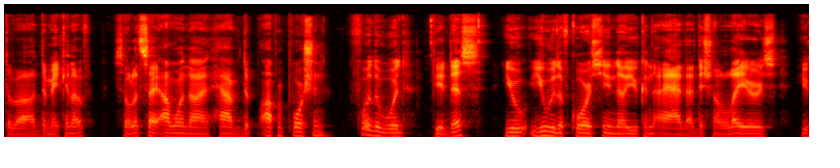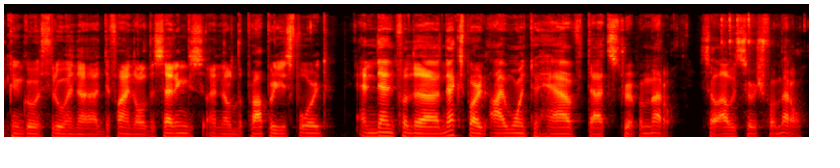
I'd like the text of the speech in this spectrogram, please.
the, uh, the making of. So let's say I want to have the upper portion for the wood be this. You, you would, of course, you know, you can add additional layers. You can go through and uh, define all the settings and all the properties for it. And then for the next part, I want to have that strip of metal. So I would search for metal.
